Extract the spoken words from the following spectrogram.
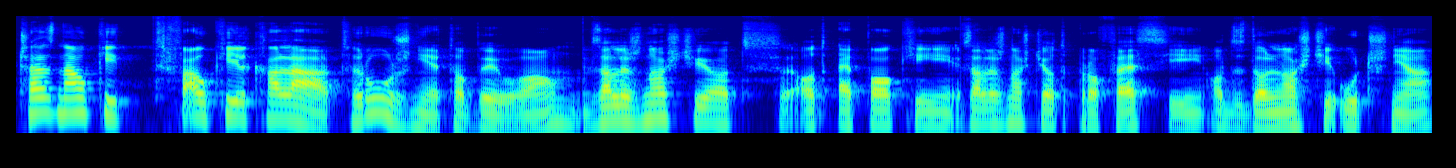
Czas nauki trwał kilka lat, różnie to było, w zależności od, od epoki, w zależności od profesji, od zdolności ucznia.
